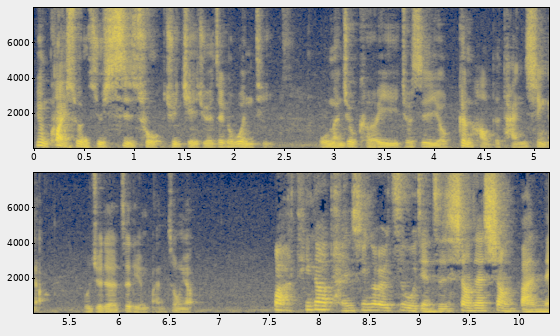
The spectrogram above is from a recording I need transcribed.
用快速的去试错，去解决这个问题，我们就可以就是有更好的弹性啊。我觉得这点蛮重要。哇，听到弹性二字，我简直像在上班呢。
